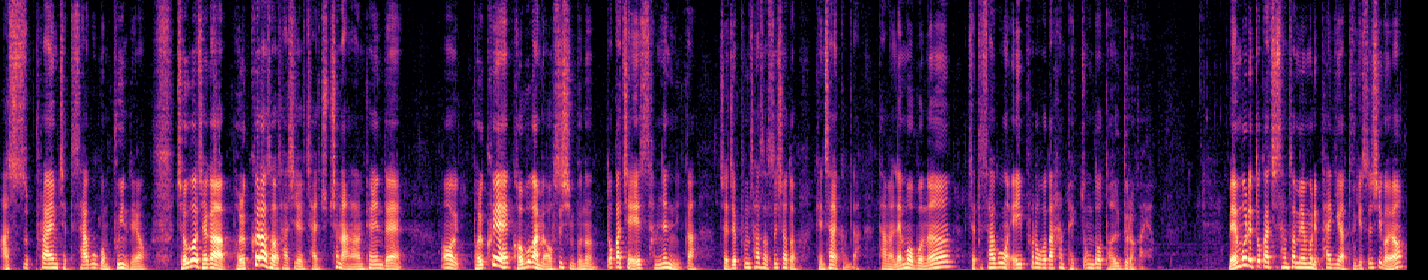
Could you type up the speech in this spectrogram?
아수스 프라임 Z490V인데요. 저거 제가 벌크라서 사실 잘 추천 안 하는 편인데 어, 벌크에 거부감이 없으신 분은 똑같이 AS3년이니까 저 제품 사서 쓰셔도 괜찮을 겁니다. 다만 램오버는 Z490A 프로보다 한 100 정도 덜 들어가요. 메모리 똑같이 삼성 메모리 8기가 두 개 쓰시고요.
